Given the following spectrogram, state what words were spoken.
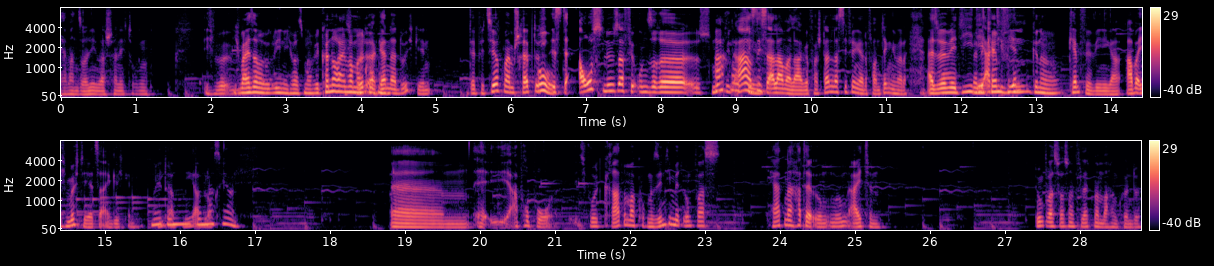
Ja, man soll ihn wahrscheinlich drücken. Ich, Ich weiß aber wirklich nicht, was man. Wir können doch einfach ich mal würde da gucken. gerne da durchgehen. Der PC auf meinem Schreibtisch Oh. ist der Auslöser für unsere Snoopy. Ah, okay. das ist die Alarmanlage. Verstanden? Lass die Finger davon. Denk nicht weiter. Also, wenn wir die Wenn deaktivieren, kämpfen, genau. kämpfen wir weniger. Aber ich möchte jetzt eigentlich kennen. Nee, dann, mega dann lass sie an. Ähm, äh, ja, apropos, ich wollte gerade noch mal gucken, sind die mit irgendwas. Härtner hat er irgendein, irgendein Item. Irgendwas, was man vielleicht mal machen könnte.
